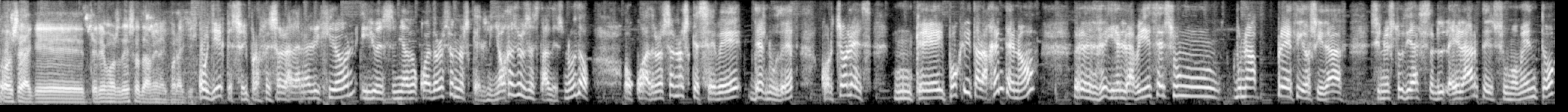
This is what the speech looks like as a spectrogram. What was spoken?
O sea que tenemos de eso también hay por aquí. Oye, que soy profesora de religión y yo he enseñado cuadros en los que el niño Jesús está desnudo o cuadros en los que se ve desnudez. Corcholes, mm, qué hipócrita la gente, ¿no? Eh, y el David es un- una preciosidad. Si no estudias el arte en su momento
